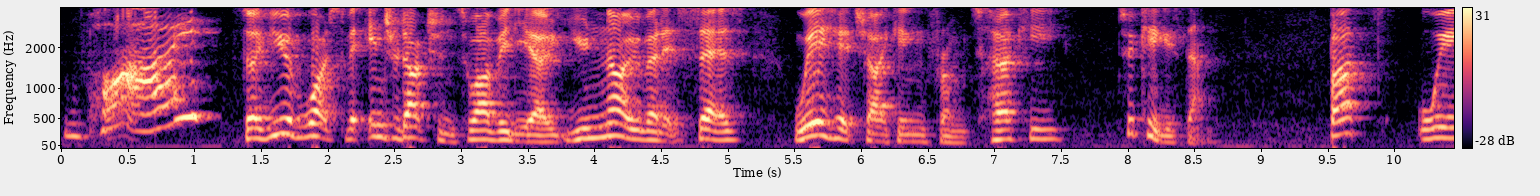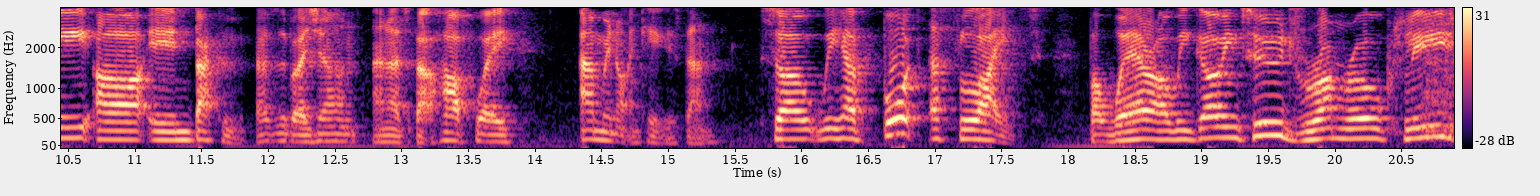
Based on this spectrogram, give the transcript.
Why? So if you have watched the introduction to our video, you know that it says we're hitchhiking from Turkey to Kyrgyzstan. But we are in Baku, Azerbaijan, and that's about halfway, and we're not in Kyrgyzstan. So we have bought a flight, but where are we going to? Drum roll, please.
